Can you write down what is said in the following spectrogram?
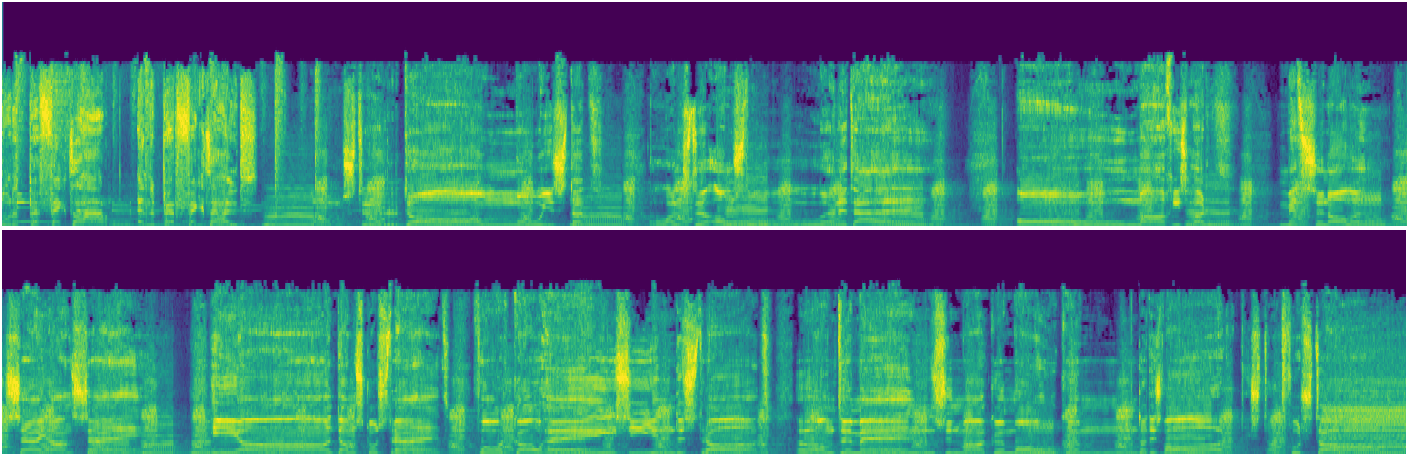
voor het perfecte haar en de perfecte huid. Amsterdam, mooie stad, langs de Amstel en het IJ. Oh, magisch hart, met z'n allen, zij aan zij. Ja, Damsko strijdt voor cohesie in de straat. Want de mensen maken mokum, dat is waar die stad voor staat.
